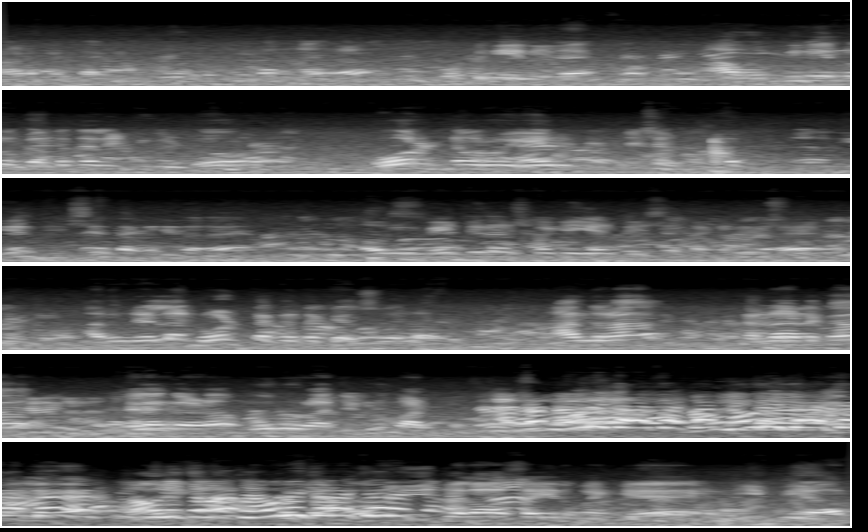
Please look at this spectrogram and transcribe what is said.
ಮಾಡಬೇಕಾಗಿತ್ತು. ಒಪಿನಿಯನ್ ಇದೆ. ಆ ಒಪಿನಿಯನ್ ಗರ್ಭದಲ್ಲಿ ಇಟ್ಟುಕೊಂಡು ಬೋರ್ಡ್ನವರು ಏನು ಏನ್ ಡಿಸಿಷನ್ ತಗೊಂಡಿದ್ದಾರೆ? ಅವರು ಮೇಂಟೆನೆನ್ಸ್ ಬಗ್ಗೆ ಏನ್ ಡಿಸಿಷನ್ ತಗೊಂಡಿದ್ದಾರೆ? ಅದನ್ನೆಲ್ಲ ನೋಡ್ತಕ್ಕಂಥ ಕೆಲಸವನ್ನು ಆಂಧ್ರ ಕರ್ನಾಟಕ ತೆಲಂಗಾಣ ಮೂರು ರಾಜ್ಯಗಳು ಮಾಡ್ತಾರೆ ಈ ಜಲಾಶಯದ ಬಗ್ಗೆ ಡಿ ಪಿ ಆರ್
